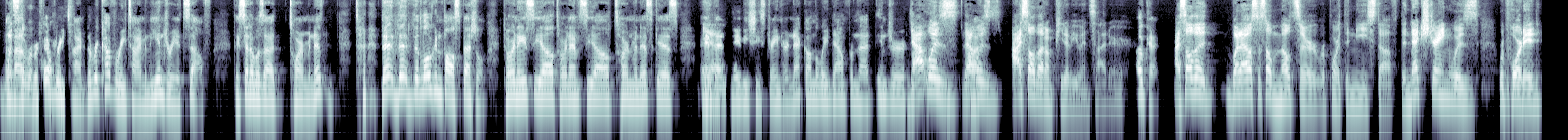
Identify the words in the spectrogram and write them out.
What's the report? recovery time? The recovery time and the injury itself. They said it was a torn menis- the, the the Logan Paul special, torn ACL, torn MCL, torn meniscus, and Yeah. then maybe she strained her neck on the way down from that injury. That was that Uh, was I saw that on PW Insider. Okay, I saw the, but I also saw Meltzer report the knee stuff. The neck strain was reported.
